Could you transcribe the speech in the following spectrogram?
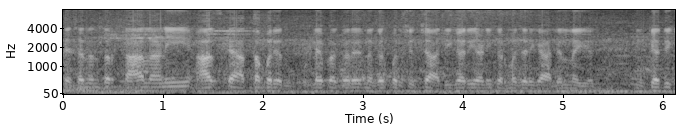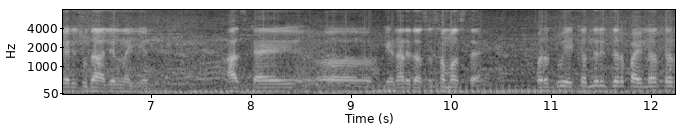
त्याच्यानंतर काल आणि आज काय आत्तापर्यंत कुठल्याही प्रकारे नगर अधिकारी आणि कर्मचारी काय आलेले नाही आहेत मुख्य अधिकारीसुद्धा आलेले नाही आहेत आज काय घेणार येणार आहेत असं समजतं आहे परंतु एकंदरीत जर पाहिलं तर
